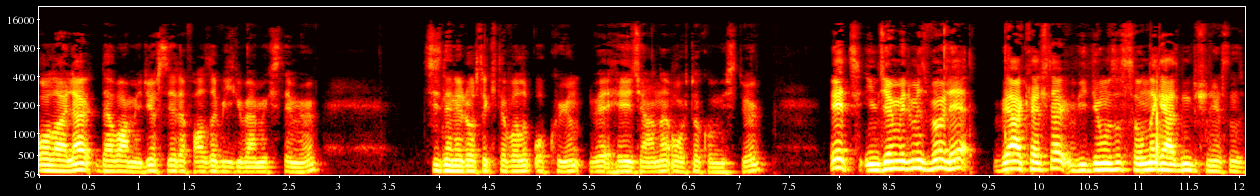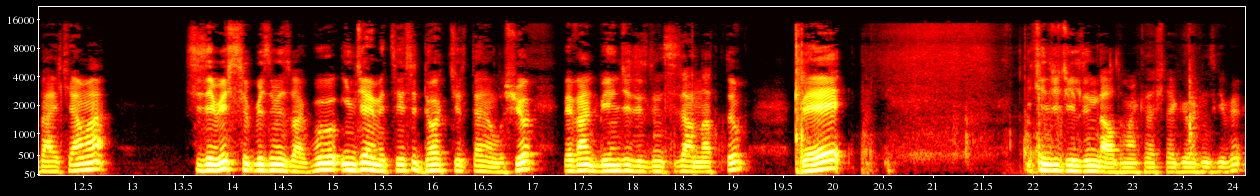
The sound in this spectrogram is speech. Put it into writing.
olaylar devam ediyor. Size de fazla bilgi vermek istemiyorum. Siz de ne olsa kitabı alıp okuyun ve heyecana ortak olun istiyorum. Evet incelememiz böyle. Ve arkadaşlar videomuzun sonuna geldiğini düşünüyorsunuz belki ama size bir sürprizimiz var. Bu inceleme serisi 4 ciltten oluşuyor. Ve ben birinci cildini size anlattım. Ve ikinci cildini de aldım arkadaşlar gördüğünüz gibi.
